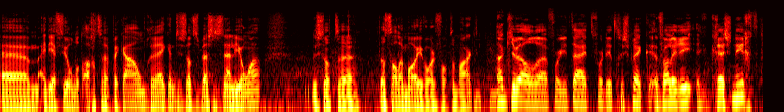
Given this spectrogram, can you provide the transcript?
Ehm, en die heeft 408 pk omgerekend. Dus dat is best een snelle jongen. Dus dat, uh, dat zal een mooie worden voor op de markt. Dankjewel uh, voor je tijd voor dit gesprek. Valerie Kresnicht,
